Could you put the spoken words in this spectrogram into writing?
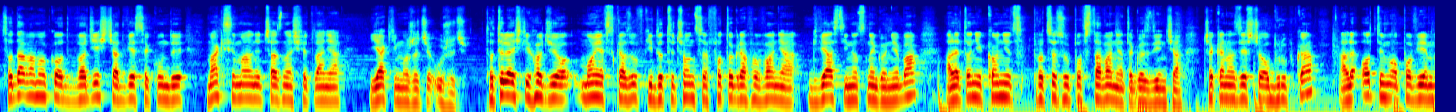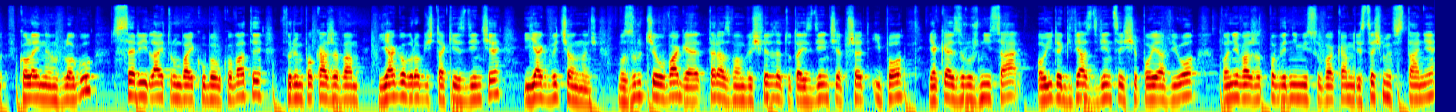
co da Wam około 22 sekundy maksymalny czas naświetlania, jaki możecie użyć. To tyle jeśli chodzi o moje wskazówki dotyczące fotografowania gwiazd i nocnego nieba, ale to nie koniec procesu powstawania tego zdjęcia. Czeka nas jeszcze obróbka, ale o tym opowiem w kolejnym vlogu z serii Lightroom by Kubełkowaty, w którym pokażę Wam jak obrobić takie zdjęcie i jak wyciągnąć. Bo zwróćcie uwagę, teraz Wam wyświetlę tutaj zdjęcie przed i po, jaka jest różnica, o ile gwiazd więcej się pojawiło, ponieważ odpowiednimi suwakami jesteśmy w stanie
